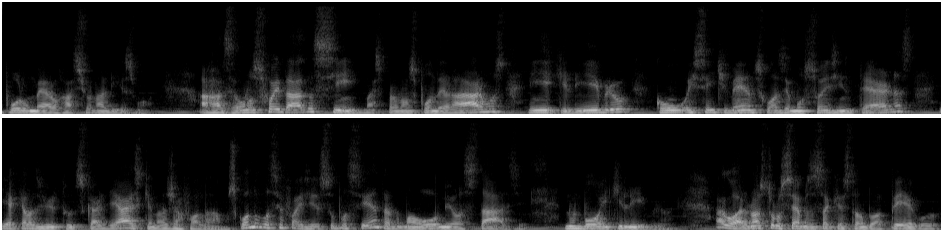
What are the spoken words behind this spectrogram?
por um mero racionalismo. A razão nos foi dada sim, mas para nós ponderarmos em equilíbrio com os sentimentos, com as emoções internas e aquelas virtudes cardeais que nós já falamos. Quando você faz isso, você entra numa homeostase, num bom equilíbrio. Agora, nós trouxemos essa questão do apego,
